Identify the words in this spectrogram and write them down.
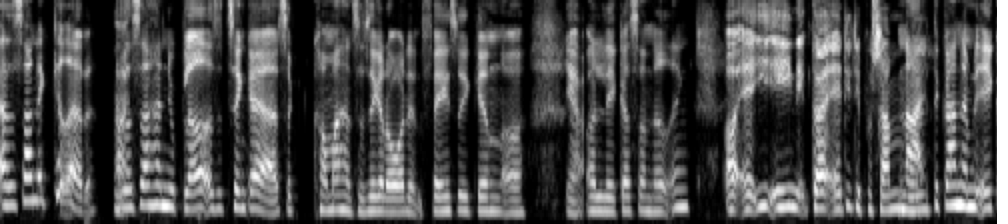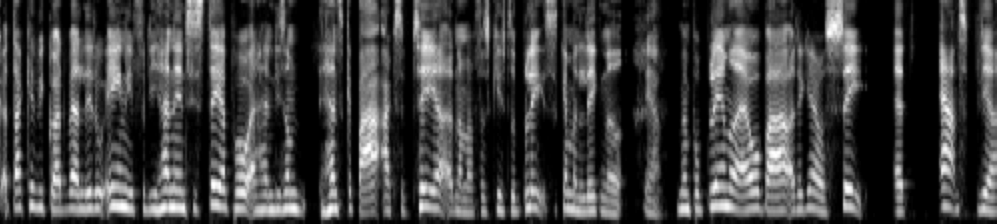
altså, så er han ikke ked af det. Altså, så er han jo glad, og så tænker jeg, at så kommer han så sikkert over den fase igen, og, ja. og lægger sig ned. Ikke? Og er I enige? Gør Adi det på samme Nej, måde? Nej, det gør han nemlig ikke, og der kan vi godt være lidt uenige, fordi han insisterer på, at han, ligesom, han skal bare acceptere, at når man får skiftet blæ, så skal man ligge ned. Ja. Men problemet er jo bare, og det kan jeg jo se, at Ernst bliver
